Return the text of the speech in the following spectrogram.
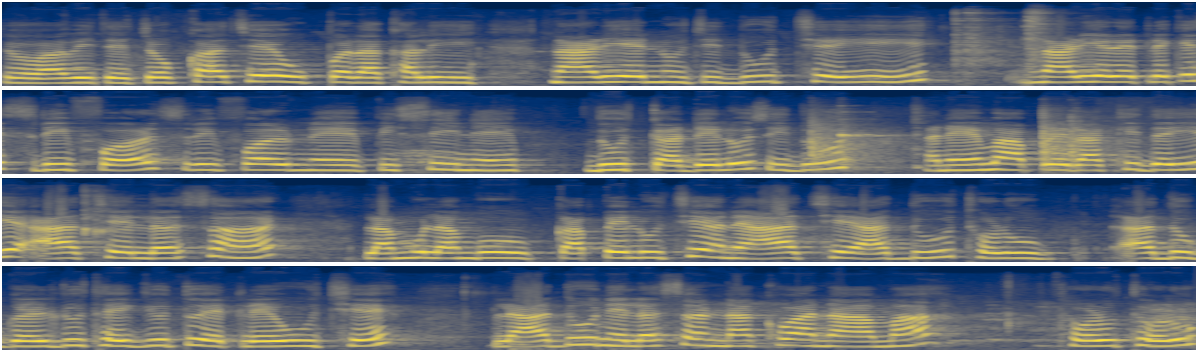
જો આવી રીતે ચોખા છે, ઉપર આ ખાલી નાળિયેરનું જે દૂધ છે એ નાળિયેર એટલે કે શ્રીફળ, શ્રીફળને પીસીને દૂધ કાઢેલું દૂધ અને એમાં આપણે રાખી દઈએ. આ છે લસણ, લાંબુ લાંબુ કાપેલું છે અને આ છે આદું, થોડું આદું ગળદું થઈ ગયું હતું એટલે એવું છે. એટલે આદું ને લસણ નાખવાના આમાં થોડું થોડું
